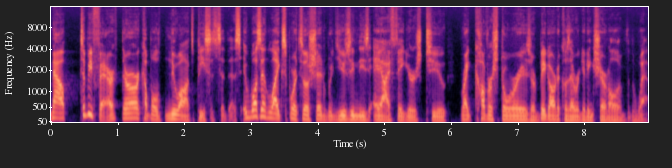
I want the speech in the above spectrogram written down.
Now, to be fair, there are a couple nuanced pieces to this. It wasn't like Sports Illustrated was using these AI figures to write cover stories or big articles that were getting shared all over the web.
